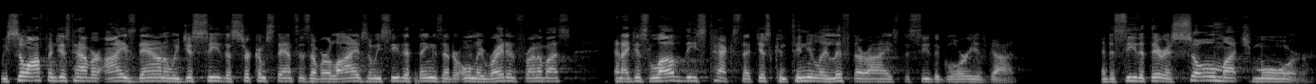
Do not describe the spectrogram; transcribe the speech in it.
We so often just have our eyes down and we just see the circumstances of our lives and we see the things that are only right in front of us. And I just love these texts that just continually lift our eyes to see the glory of God and to see that there is so much more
